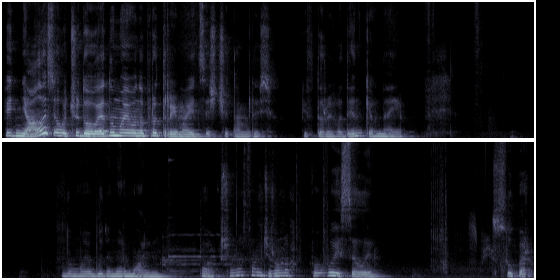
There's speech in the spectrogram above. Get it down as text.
піднялась. О, чудово. Я думаю, воно протримається ще там десь півтори годинки в неї. Думаю, буде нормально. Так, що у нас там Джерома повисили? Супер.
